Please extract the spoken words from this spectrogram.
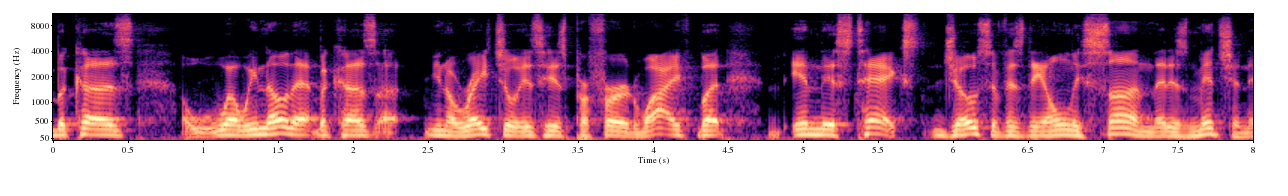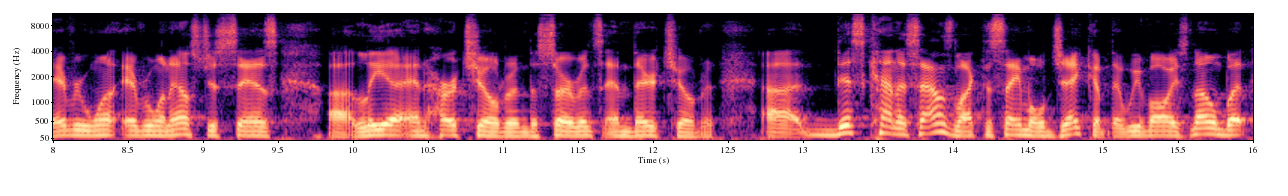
because well we know that because uh, you know Rachel is his preferred wife but in this text Joseph is the only son that is mentioned. Everyone everyone else just says uh, Leah and her children the servants and their children. Uh, this kind of sounds like the same old Jacob that we've always known but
